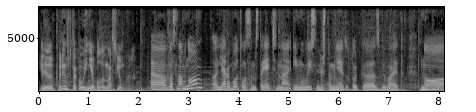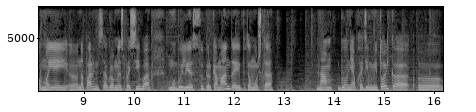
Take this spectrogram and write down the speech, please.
Или, в принципе, такого и не было на съемках? А, в основном а, я работала самостоятельно, и мы выяснили, что меня это только сбивает. Но моей э, напарнице огромное спасибо. Мы были супер командой, потому что нам было необходимо не только э,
